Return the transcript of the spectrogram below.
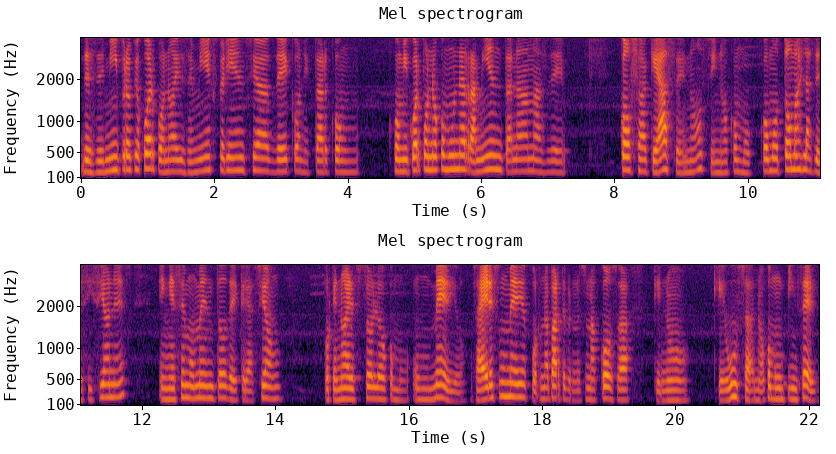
desde mi propio cuerpo, ¿no? Y desde mi experiencia de conectar con, con mi cuerpo, no como una herramienta nada más de cosa que hace, ¿no? Sino como cómo tomas las decisiones en ese momento de creación, porque no eres solo como un medio, o sea, eres un medio por una parte, pero no es una cosa que no que usa, ¿no? Como un pincel.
